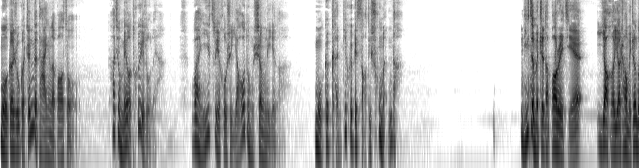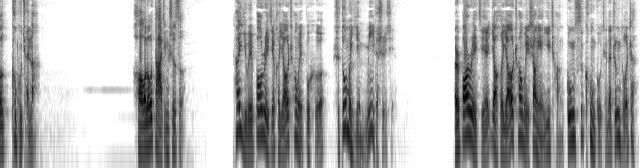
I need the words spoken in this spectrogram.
莫哥如果真的答应了包总，他就没有退路了呀！万一最后是姚董胜利了……”穆哥肯定会被扫地出门的。你怎么知道包瑞杰要和姚长伟争夺控股权呢？郝楼大惊失色，他以为包瑞杰和姚长伟不和是多么隐秘的事情，而包瑞杰要和姚长伟上演一场公司控股权的争夺战，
